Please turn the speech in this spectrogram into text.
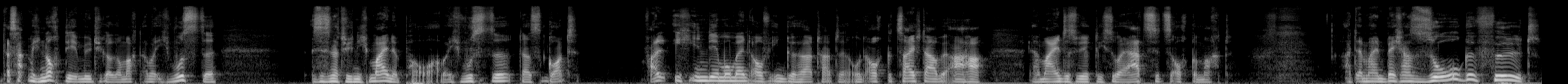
das hat mich noch demütiger gemacht, aber ich wusste, es ist natürlich nicht meine Power, aber ich wusste, dass Gott, weil ich in dem Moment auf ihn gehört hatte und auch gezeigt habe, aha, er meint es wirklich so, er hat es jetzt auch gemacht, hat er meinen Becher so gefüllt.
